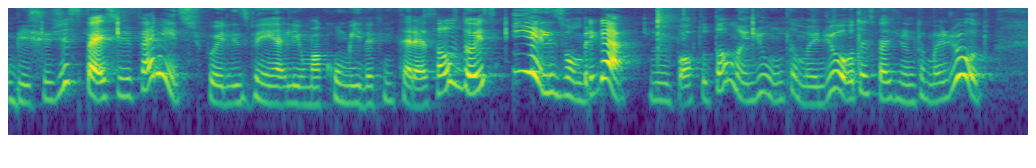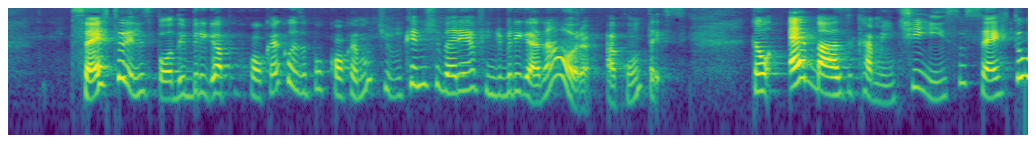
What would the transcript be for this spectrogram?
bichos de espécies diferentes. Tipo, eles veem ali uma comida que interessa aos dois e eles vão brigar. Não importa o tamanho de um, tamanho de outro, a espécie de um, tamanho de outro. Certo? Eles podem brigar por qualquer coisa, por qualquer motivo que eles tiverem a fim de brigar na hora. Acontece. Então, é basicamente isso, certo?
